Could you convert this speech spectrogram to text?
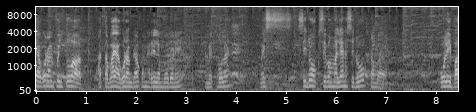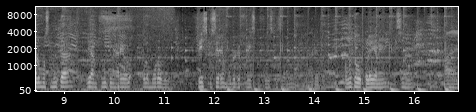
Oke, agora am foi toa atabaya agora am dau kan rela modo ne. Thola. Mas sedok seba malana sedok tamba. Ole balu mus muta, ya am tunting hari olo moro be. Fresco sere moro de fresco fresco sere. Ada tu. Kamu tuh kolega nih sini. Hai.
